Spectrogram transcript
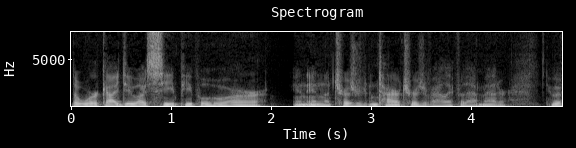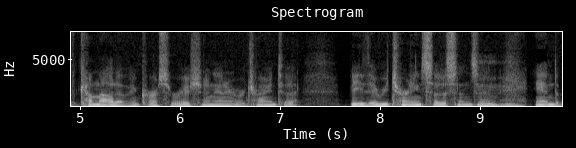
the work I do, I see people who are in, in the treasure, entire Treasure Valley for that matter, who have come out of incarceration and who are trying to be the returning citizens. And, Mm-hmm. and the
